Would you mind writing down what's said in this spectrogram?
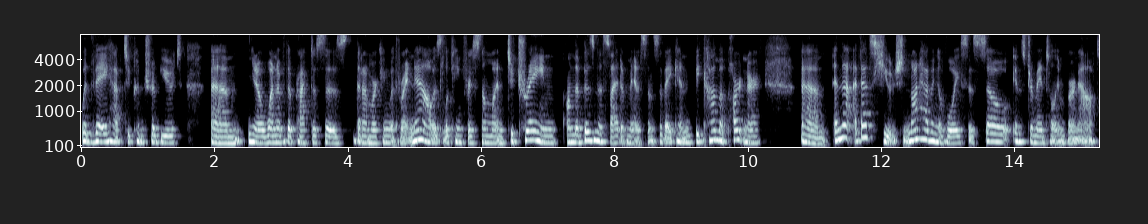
what they have to contribute. Um, you know, one of the practices that I'm working with right now is looking for someone to train on the business side of medicine so they can become a partner. Um, and that that's huge. Not having a voice is so instrumental in burnout.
